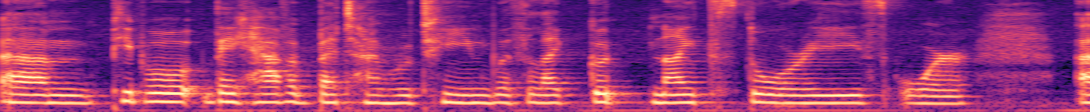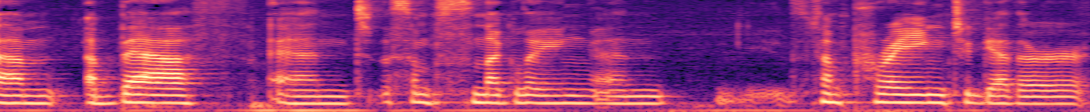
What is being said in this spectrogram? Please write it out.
um, people they have a bedtime routine with like good night stories or um, a bath and some snuggling and some praying together.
